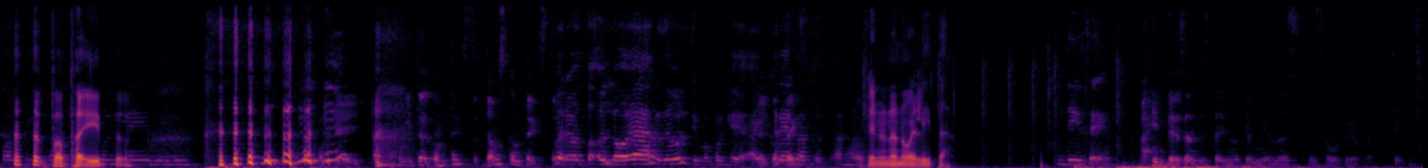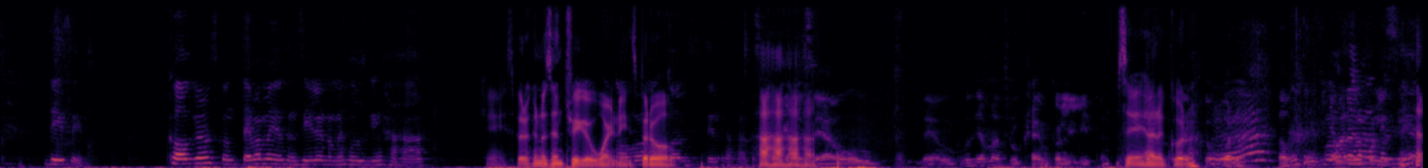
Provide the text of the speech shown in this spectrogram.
fucking God. Ok, un poquito de contexto. Damos contexto. Pero to- lo voy a dejar de último porque hay El tres contexto. antes. Ajá. Una novelita. Dice, Ah, interesante. Está diciendo que el mío no es, es aburrido. sí. Dice, Call Girls con tema medio sensible, no me juzguen, jaja. Ok, espero que no sean trigger warnings, No, pero todos los estilos, jaja. Ja, ja, ja, Espero que no ja. sea un, de un- ¿Cómo se llama? True crime con Lilita. Sí, hardcore. Bueno, vamos a tener que llamar a la policía.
